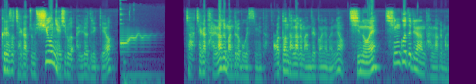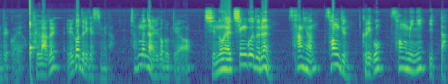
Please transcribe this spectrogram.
그래서 제가 좀 쉬운 예시로 알려드릴게요. 자, 제가 단락을 만들어 보겠습니다. 어떤 단락을 만들 거냐면요. 진호의 친구들이라는 단락을 만들 거예요. 단락을 읽어 드리겠습니다. 첫 문장 읽어볼게요. 진호의 친구들은 상현, 성균, 그리고 성민이 있다.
